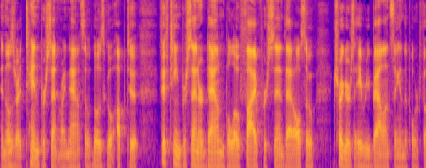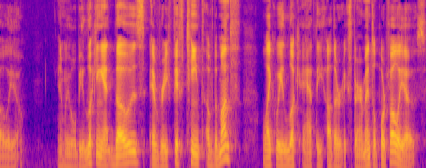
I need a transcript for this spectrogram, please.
And those are at 10% right now. So if those go up to 15% or down below 5%, that also triggers a rebalancing in the portfolio. And we will be looking at those every 15th of the month, like we look at the other experimental portfolios.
